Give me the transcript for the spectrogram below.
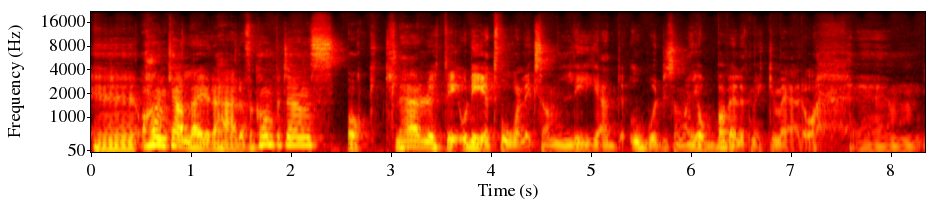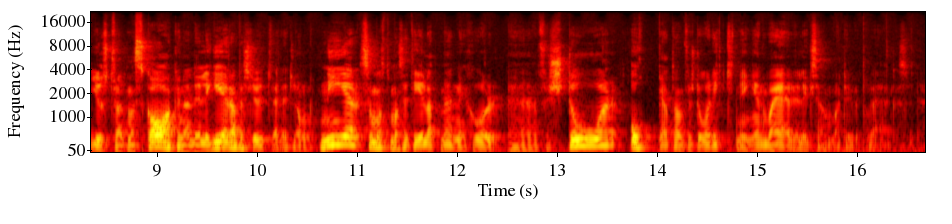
Eh, och han kallar ju det här då för competence och clarity och det är två liksom ledord som han jobbar väldigt mycket med då. Eh, just för att man ska kunna delegera beslut väldigt långt ner så måste man se till att människor eh, förstår och att de förstår riktningen. Vad är det liksom, vart är vi på väg och så vidare.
